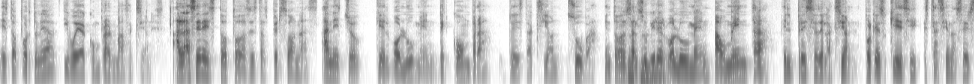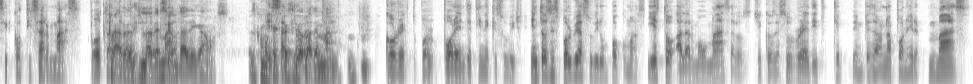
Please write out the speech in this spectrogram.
esta oportunidad y voy a comprar más acciones. Al hacer esto, todas estas personas han hecho que el volumen de compra de esta acción suba. Entonces, al subir el volumen, aumenta el precio de la acción, porque eso quiere decir que está haciendo hacerse cotizar más. Por lo tanto, claro, es la, demanda, digamos. Es como que ha crecido la demanda. Correcto, por, por, ende tiene que subir. Entonces volvió a subir un poco más. Y esto alarmó más a los chicos de subreddit que empezaron a poner más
